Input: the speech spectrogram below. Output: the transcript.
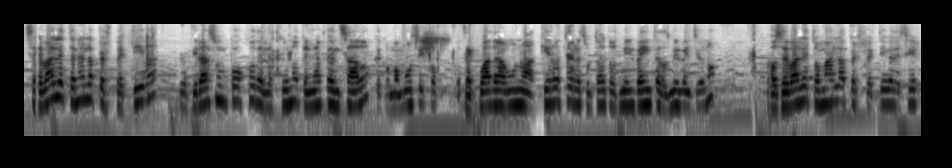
se vale tener la perspectiva, retirarse un poco de lo que uno tenía pensado, que como músico se cuadra uno a quiero este resultado 2020, 2021, o se vale tomar la perspectiva y decir,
